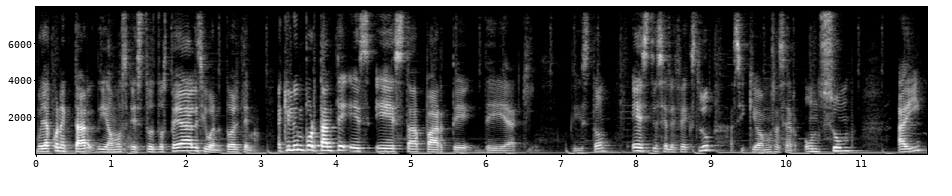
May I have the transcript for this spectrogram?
voy a conectar digamos estos dos pedales y bueno todo el tema aquí lo importante es esta parte de aquí listo este es el FX Loop, así que vamos a hacer un zoom ahí.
